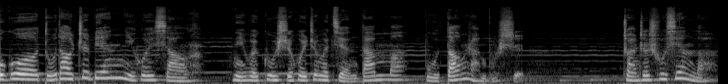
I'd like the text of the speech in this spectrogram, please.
不过读到这边，你会想，你以为故事会这么简单吗？不，当然不是。转折出现了。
